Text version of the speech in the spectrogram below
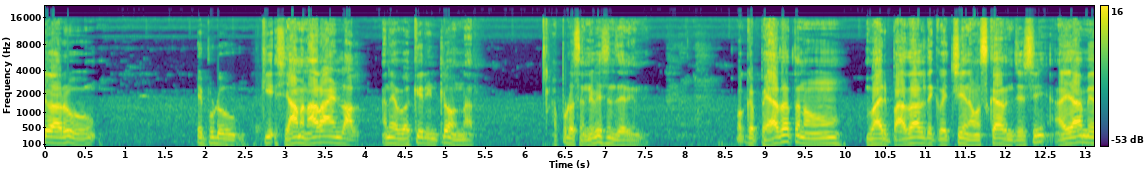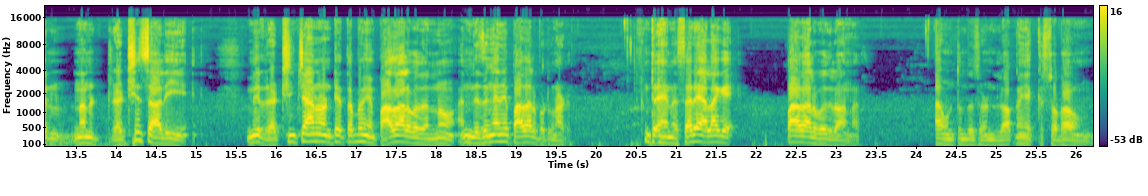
వారు ఇప్పుడు కి శ్యామనారాయణ లాల్ అనే వకీల్ ఇంట్లో ఉన్నారు. అప్పుడు సన్నివేశం జరిగింది. ఒక పేదతను వారి పాదాల దగ్గర వచ్చి నమస్కారం చేసి అయ్యా మీరు నన్ను రక్షించాలి. మీరు రక్షించాను అంటే తప్ప మేము పాదాలు వదలను అని నిజంగానే పాదాలు పట్టుకున్నాడు. అంటే ఆయన సరే అలాగే పాదాలు వదిలో అన్నారు. అలా ఉంటుందో చూడండి లోకం యొక్క స్వభావం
